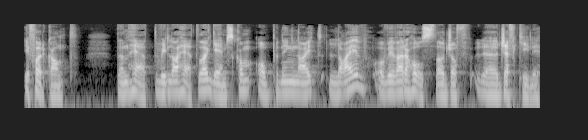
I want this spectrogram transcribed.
i forkant. Den het, vil da hete da Gamescom Opening Night Live og vil være hosta av Jeff, eh, Jeff Keeley.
